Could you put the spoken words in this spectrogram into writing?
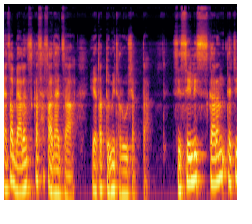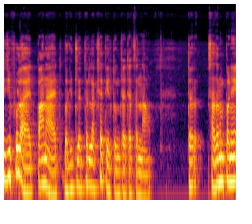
याचा बॅलन्स कसा साधायचा हे आता तुम्ही ठरवू शकता. सिसेलिस कारण त्याची जी फुलं आहेत पानं आहेत बघितलं तर लक्षात येईल तुमच्या त्याचं नाव. तर साधारणपणे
